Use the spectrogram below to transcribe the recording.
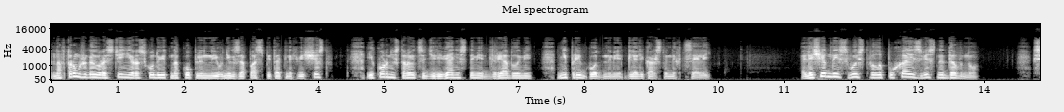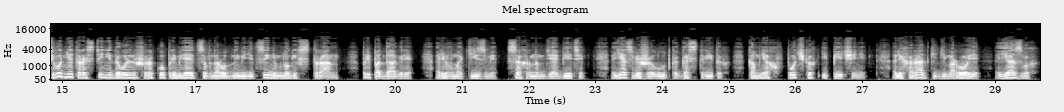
На втором же году растение расходует накопленный в них запас питательных веществ, и корни становятся деревянистыми, дряблыми, непригодными для лекарственных целей. Лечебные свойства лопуха известны давно. Сегодня это растение довольно широко применяется в народной медицине многих стран при подагре, ревматизме, сахарном диабете, язве желудка, гастритах, камнях в почках и печени, лихорадке, геморрое, язвах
